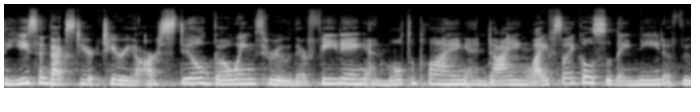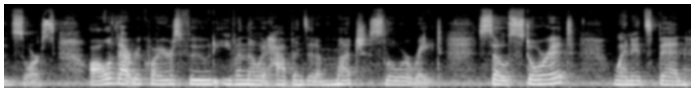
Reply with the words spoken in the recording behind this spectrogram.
the yeast and bacteria are still going through their feeding and multiplying and dying life cycles, so they need a food source. All of that requires food, even though it happens at a much slower rate. So store it when it's been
